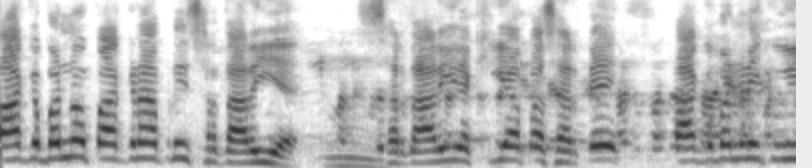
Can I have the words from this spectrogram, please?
ਪੱਗ ਬੰਨੋ ਪੱਗ ਨਾਲ ਆਪਣੀ ਸਰਦਾਰੀ ਹੈ। ਸਰਦਾਰੀ ਰੱਖੀ ਆ ਆਪਾਂ ਸਿਰ ਤੇ। ਪੱਗ ਬੰਨਣੀ ਕੋਈ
